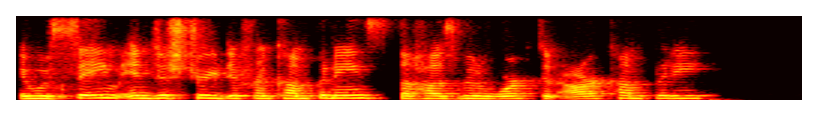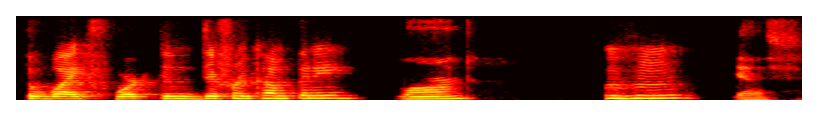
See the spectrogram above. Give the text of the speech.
It was same industry, different companies. The husband worked in our company, the wife worked in a different company. Blonde. hmm Yes.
